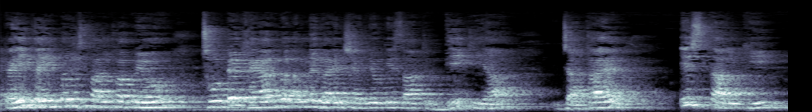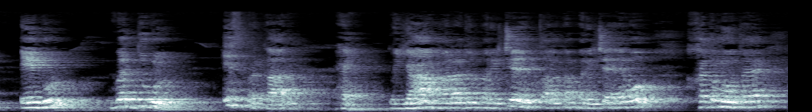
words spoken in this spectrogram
कहीं कहीं पर इस ताल का प्रयोग छोटे ख्याल व अन्य गायन शैलियों के साथ भी किया जाता है। इस ताल की एगुण व दुगुण इस प्रकार है। तो यहाँ हमारा जो परिचय, ताल का परिचय है, वो खत्म होता है।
